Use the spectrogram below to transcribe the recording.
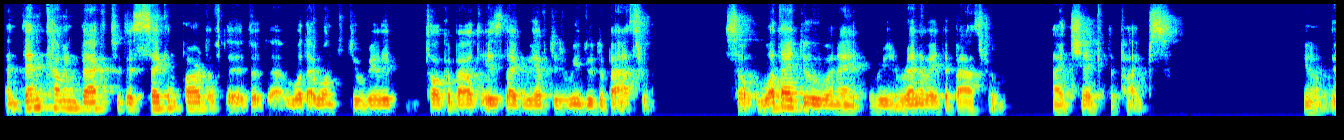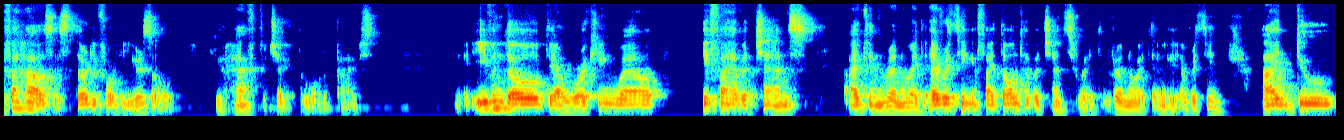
And then coming back to the second part of the, the, the what i wanted to really talk about is like we have to redo the bathroom. So what I do when I re renovate the bathroom, I check the pipes. You know, if a house is 30, 40 years old, you have to check the water pipes. Even though they are working well, if I have a chance, I can renovate everything. If I don't have a chance to renovate everything, I do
